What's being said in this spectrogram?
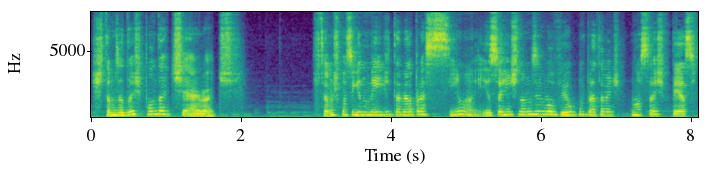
Estamos a dois pontos da Charlotte. Estamos conseguindo meio de tabela para cima. Isso a gente não desenvolveu completamente nossas peças.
